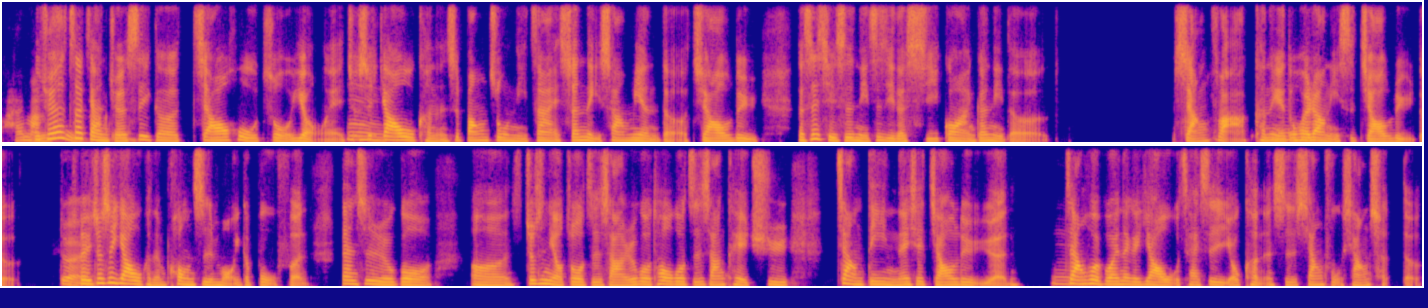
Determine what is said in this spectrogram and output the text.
还蛮，我觉得这感觉是一个交互作用，欸，诶，就是药物可能是帮助你在生理上面的焦虑，嗯，可是其实你自己的习惯跟你的想法，可能也都会让你是焦虑的。对，嗯，所以就是药物可能控制某一个部分，但是如果呃，就是你有做智商，如果透过智商可以去降低你那些焦虑源，嗯、这样会不会那个药物才是有可能是相辅相成的？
